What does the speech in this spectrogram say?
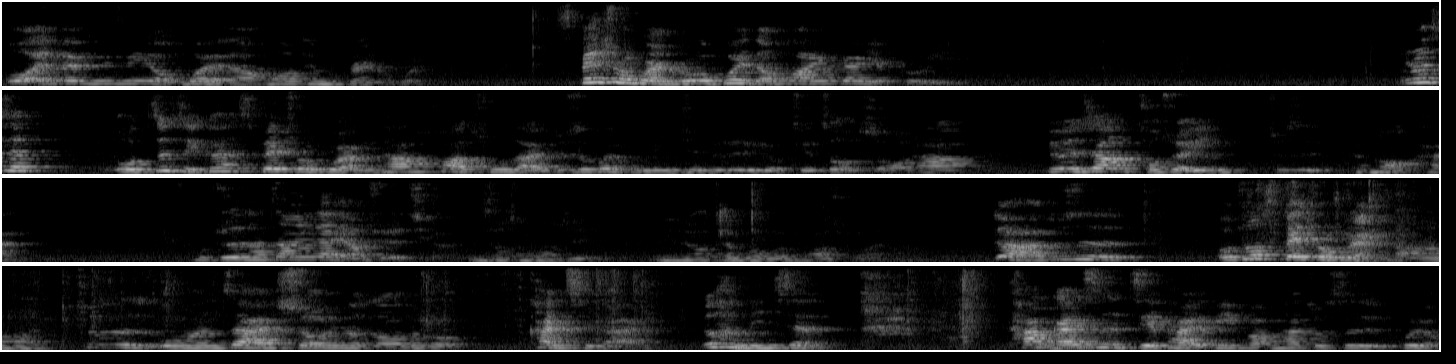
我 MFCC 有位，然后 Time Program 有位。，Specialgram 如果位的话，应该也可以。因为 s 我自己看 Specialgram 它画出来就是会很明显，就是有节奏的时候，它有点像口水音，就是很好看。我觉得他这样应该也要学得起来。你说什么东西？你说 Tempogram 画出来吗？对啊，就是我说 Spectrogram。啊，就是我们在收音的时候，那个看起来就很明显，它该是节拍的地方，它就是会有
